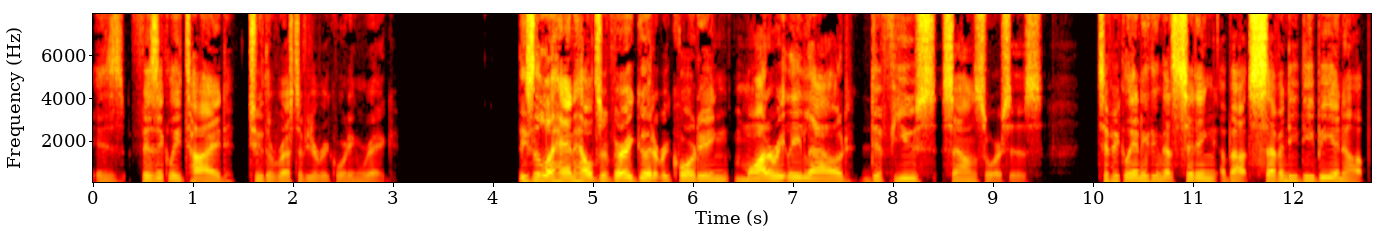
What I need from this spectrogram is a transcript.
is physically tied to the rest of your recording rig. These little handhelds are very good at recording moderately loud, diffuse sound sources. Typically, anything that's sitting about 70 dB and up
